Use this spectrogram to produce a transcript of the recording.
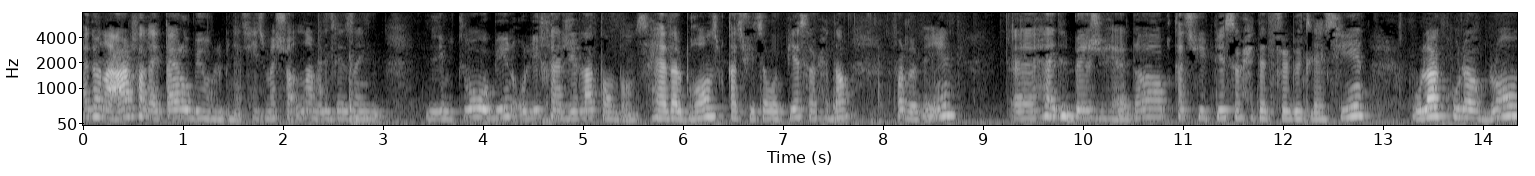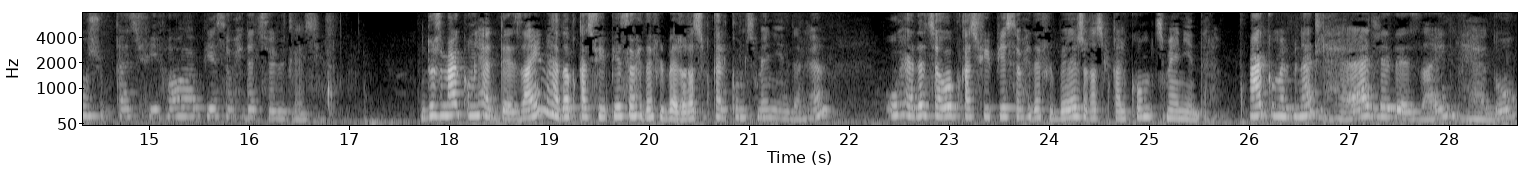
هادو أنا عارفة غيطيروا بهم البنات حيت ما شاء الله من ال design اللي مطلوبين واللي خارجين la tendance هذا البرونز بقات فيه هو بياسة وحدة في 40 آه هاد الباج هذا بقات فيه بياسة وحدة 39 و la couleur blanche بقات فيها بياسة وحدة 39 ندوز معكم لهاد ال design هذا بقات فيه بياسة وحدة في الباج غتبقى لكم 80 درهم وهذا حتى هو بقات فيه بياسة وحدة في الباج غتبقى لكم 80 درهم. معكم البنات لهاد les designs هادو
